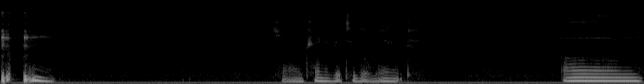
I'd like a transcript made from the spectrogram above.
Sorry, I'm trying to get to the link. Um,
